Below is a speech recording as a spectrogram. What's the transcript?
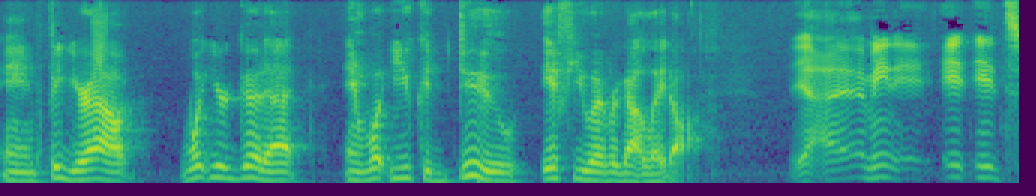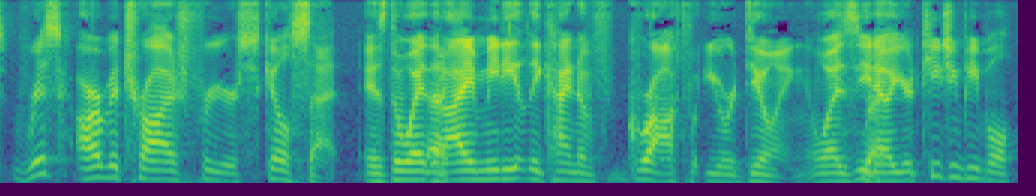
and figure out what you're good at and what you could do if you ever got laid off. Yeah, I mean, it, it's risk arbitrage for your skill set is the way that right. I immediately kind of grokked what you were doing. Was you right. know you're teaching people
